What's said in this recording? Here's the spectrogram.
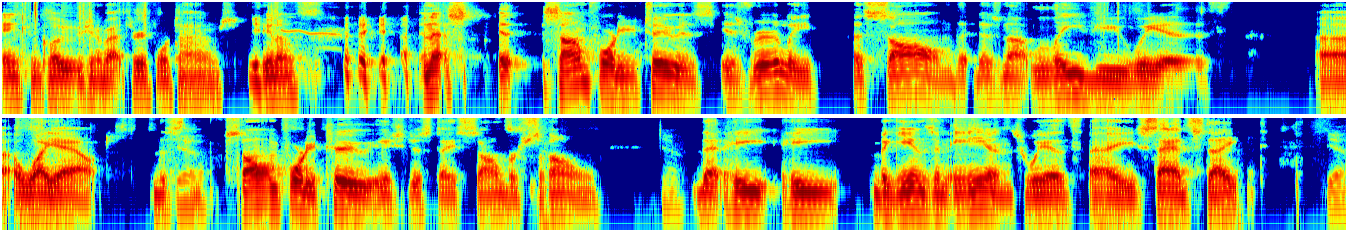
in conclusion about three or four times, you know, yeah. and that's it, Psalm 42 is is really a psalm that does not leave you with uh, a way out. The yeah. Psalm 42 is just a somber song yeah. that he he begins and ends with a sad state. Yeah.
